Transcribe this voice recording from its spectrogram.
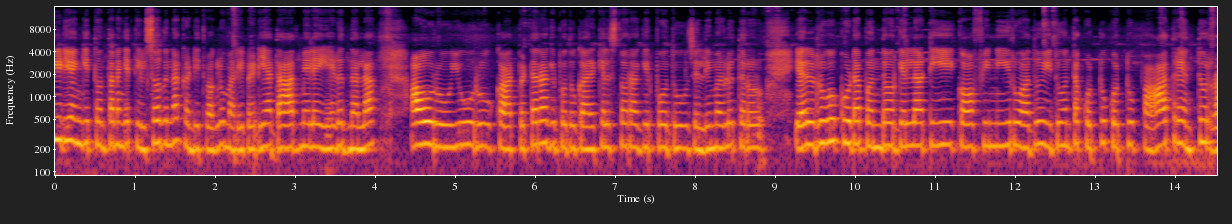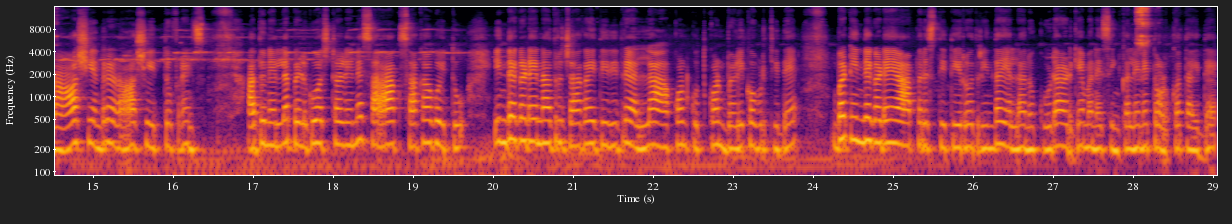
ವಿಡಿಯೋ ಹೆಂಗಿತ್ತು ಅಂತ ನನಗೆ ತಿಳಿಸೋದನ್ನು ಖಂಡಿತವಾಗ್ಲೂ ಮರಿಬೇಡಿ. ಅದಾದಮೇಲೆ ಹೇಳಿದ್ನಲ್ಲ, ಅವರು, ಇವರು ಕಾರ್ಪೆಟರ್ ಆಗಿರ್ಬೋದು ಗಾರೆ ಕೆಲಸದವ್ರಾಗಿರ್ಬೋದು ಜಲ್ಲಿ ಮರಳು ತರೋರು, ಎಲ್ರಿಗೂ ಕೂಡ ಬಂದವ್ರಿಗೆಲ್ಲ ಟೀ, ಕಾಫಿ, ನೀರು ಅದು ಇದು ಅಂತ ಕೊಟ್ಟು ಕೊಟ್ಟು ಪಾತ್ರೆ ಅಂತೂ ರಾಶಿ ಅಂದರೆ ರಾಶಿ ಇತ್ತು ಫ್ರೆಂಡ್ಸ್ ಅದನ್ನೆಲ್ಲ ಬೆಳಗುವಷ್ಟರಲ್ಲೇ ಸಾಕು ಸಾಕಾಗೋಯ್ತು. ಹಿಂದೆಗಡೆ ಏನಾದರೂ ಜಾಗ ಇದ್ದಿದ್ದರೆ ಎಲ್ಲ ಹಾಕ್ಕೊಂಡು ಕುತ್ಕೊಂಡು ಬೆಳಿಕೊಬಿಡ್ತಿದ್ದೆ. ಬಟ್ ಹಿಂದೆಗಡೆ ಆ ಪರಿಸ್ಥಿತಿ ಇರೋದ್ರಿಂದ ಎಲ್ಲನೂ ಕೂಡ ಅಡುಗೆ ಮನೆ ಸಿಂಕಲ್ಲೇ ತೊಳ್ಕೊತಾ ಇದ್ದೆ.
